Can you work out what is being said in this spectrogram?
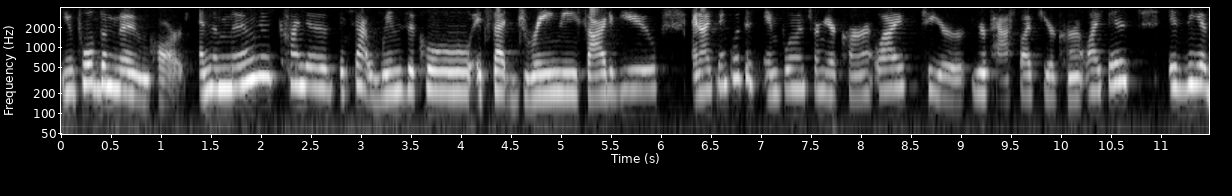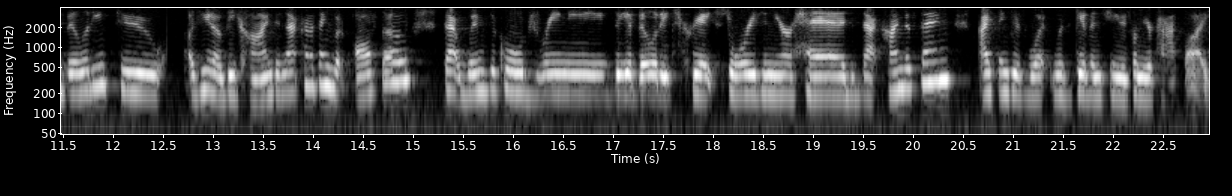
you pulled the moon card. And the moon is kind of, it's that whimsical, it's that dreamy side of you. And I think what this influence from your current life to your, your past life to your current life is, is the ability to, uh, you know, be kind and that kind of thing, but also that whimsical, dreamy, the ability to create stories in your head, that kind of thing, I think is what was given to you from your past life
